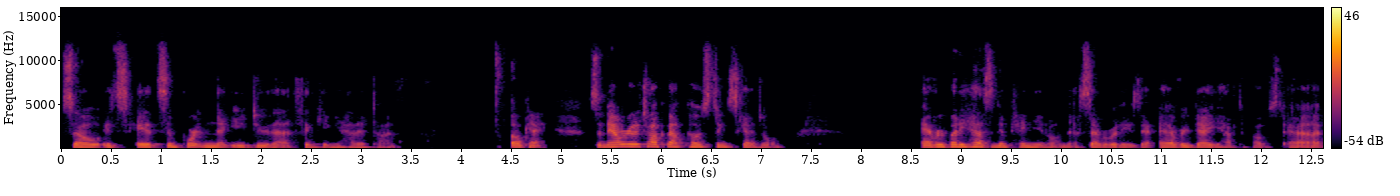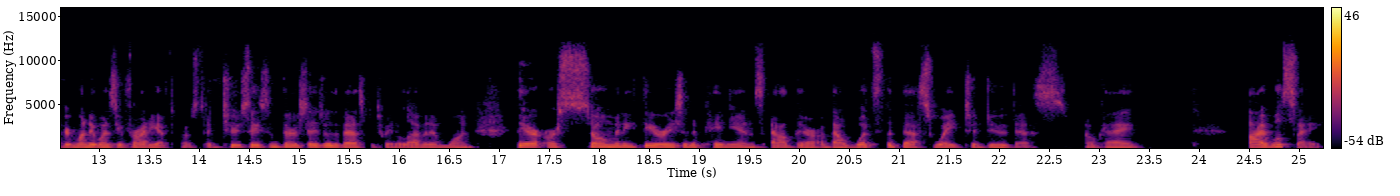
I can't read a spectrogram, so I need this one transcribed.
so it's it's important that you do that thinking ahead of time. Okay, so now we're going to talk about posting schedule. Everybody has an opinion on this. Everybody's every day you have to post. Uh, every Monday, Wednesday, Friday you have to post. And Tuesdays and Thursdays are the best between 11 and 1. There are so many theories and opinions out there about what's the best way to do this. Okay. I will say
